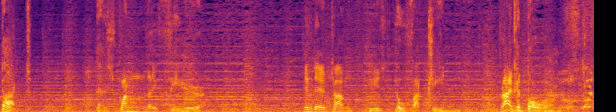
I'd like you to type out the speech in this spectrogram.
But there's one they fear. In their tongue, he's Dovahkiin, Dragonborn.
